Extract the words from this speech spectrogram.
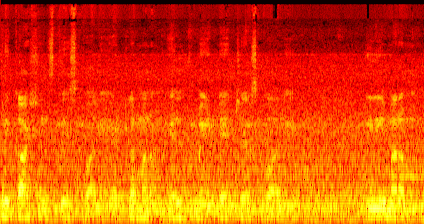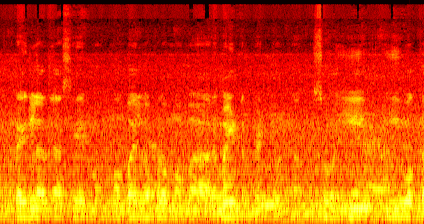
ప్రికాషన్స్ తీసుకోవాలి ఎట్లా మనం హెల్త్ మెయింటైన్ చేసుకోవాలి. ఇది మనం రెగ్యులర్గా సేమ్ మొబైల్లో కూడా మొబైల్ రిమైండర్ పెట్టుకుంటాం సో ఈ ఈ ఒక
